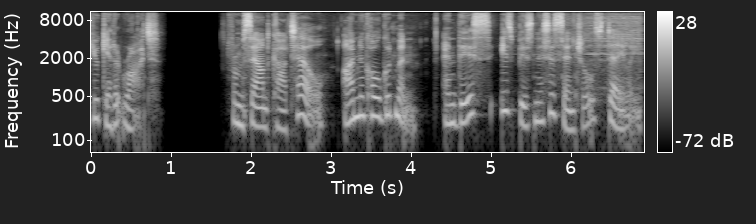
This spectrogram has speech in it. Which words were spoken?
you get it right. From Sound Cartel, I'm Nicole Goodman, and this is Business Essentials Daily.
